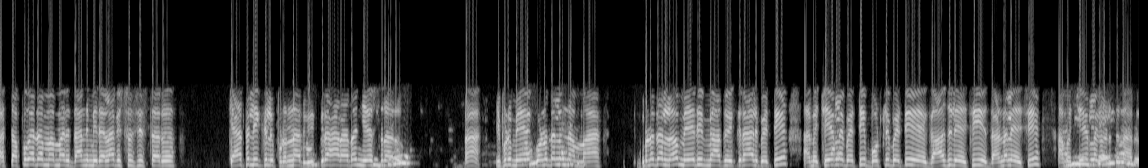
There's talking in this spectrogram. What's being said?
అది తప్పు కదమ్మా మరి? దాన్ని మీరు ఎలా విశ్వసిస్తారు? కేథలిక్లు ఇప్పుడు ఉన్నారు విగ్రహారాధన చేస్తున్నారు. ఆ, ఇప్పుడు మే గుణదలు ఉందమ్మా గుణదల్లో మేరీ మాత విగ్రహాలు పెట్టి ఆమె చీరలు పెట్టి బొట్లు పెట్టి గాజులు వేసి దండలు వేసి ఆమె చీరలు కడుతున్నారు.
